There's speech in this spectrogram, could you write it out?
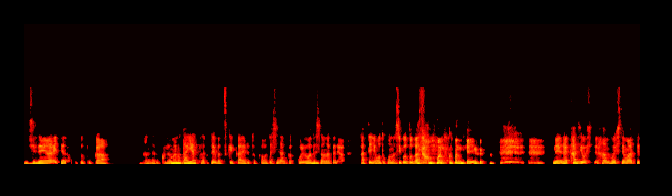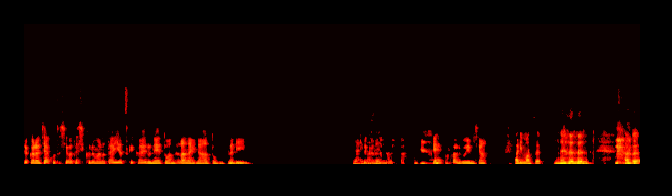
自然相手のこととか、なんだろう、車のタイヤ、例えば付け替えるとか、私なんか、これは私の中では勝手に男の仕事だと思い込んでいる。ね、だ家事をして半分してもらってるから、じゃあ今年私車のタイヤ付け替えるねとはならないなと思ったり。なりません。え、わかる？エミちゃん。あります。多分、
